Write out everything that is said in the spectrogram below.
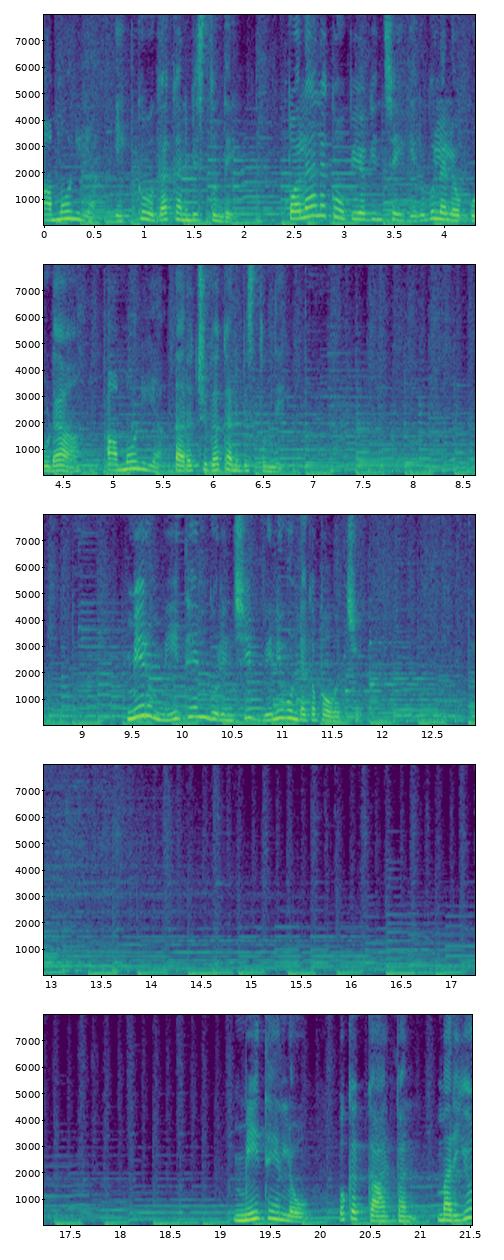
అమోనియా ఎక్కువగా కనిపిస్తుంది. పొలాలకు ఉపయోగించే ఎరువులలో కూడా అమోనియా తరచుగా కనిపిస్తుంది. మీరు మీథేన్ గురించి విని ఉండకపోవచ్చు. మీథేన్లో ఒక కార్బన్ మరియు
